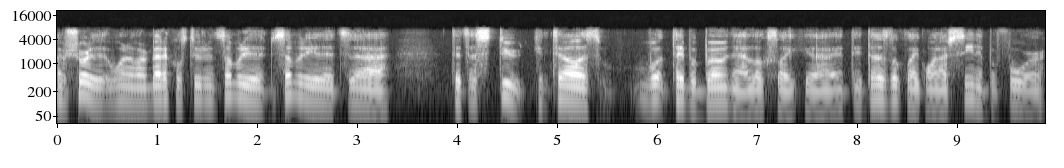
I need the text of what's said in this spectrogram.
I'm sure that one of our medical students, somebody that somebody that's uh, that's astute, can tell us what type of bone that looks like. Uh, it, it does look like one. I've seen it before.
